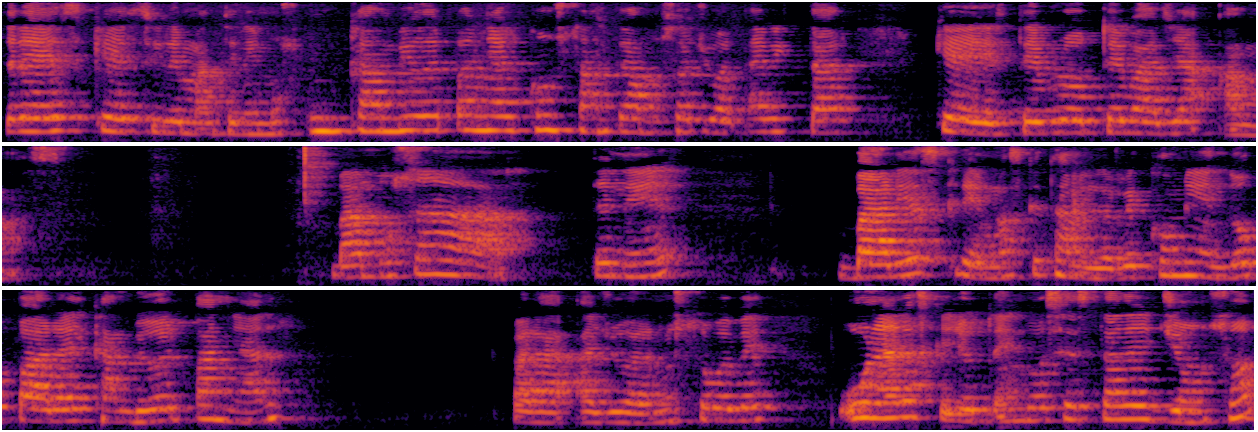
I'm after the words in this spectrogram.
tres, que si le mantenemos un cambio de pañal constante, vamos a ayudar a evitar que este brote vaya a más. Vamos a tener varias cremas que también les recomiendo para el cambio del pañal, para ayudar a nuestro bebé. Una de las que yo tengo es esta de Johnson,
